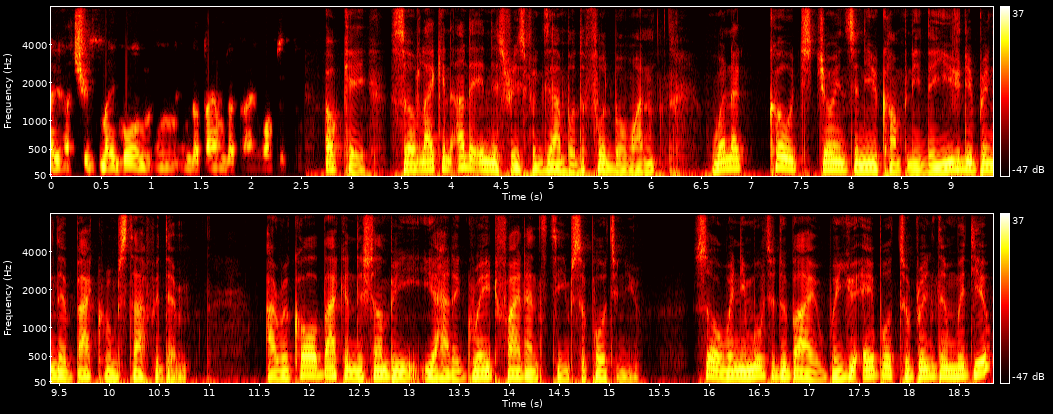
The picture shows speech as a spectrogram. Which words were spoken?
I achieved my goal in, in, the time that I wanted to. Okay, so like in other industries, for example, the football one, when a coach joins a new company, they usually bring their backroom staff with them. I recall back in the Dushanbe, you had a great finance team supporting you. So when you moved to Dubai, were you able to bring them with you?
